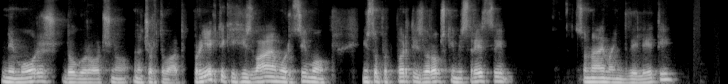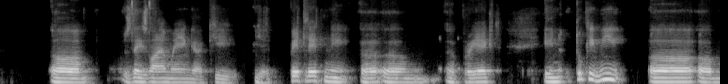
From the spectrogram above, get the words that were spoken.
ne moreš dolgoročno načrtovati. Projekti, ki jih izvajamo, recimo, in so podprti z evropskimi sredstvi, so najmanj dve leti. Uh, zdaj izvajamo enega, ki je petletni uh, um, projekt, in tukaj mi, uh, um,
